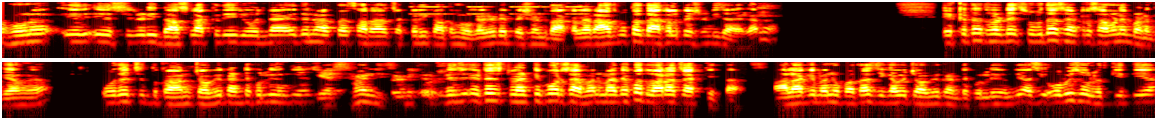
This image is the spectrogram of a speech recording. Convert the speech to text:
ਹੁਣ ਇਹ, ਇਸ ਜਿਹੜੀ 10 ਲੱਖ ਦੀ ਯੋਜਨਾ, ਇਹਦੇ ਨਾਲ ਤਾਂ ਸਾਰਾ ਚੱਕਰ ਹੀ ਖਤਮ ਹੋ ਗਿਆ, ਜਿਹੜੇ ਪੇਸ਼ੈਂਟ ਦਾਖਲ ਹੈ ਰਾਤ ਨੂੰ ਤਾਂ ਦਾਖਲ ਪੇਸ਼ੈਂਟ ਹੀ ਜਾਏਗਾ ਨਾ। ਇੱਕ ਤਾਂ ਤੁਹਾਡੇ ਸੁਵਿਧਾ ਸੈਂਟਰ ਸਾਹਮਣੇ ਬਣ ਗਿਆ ਹੋਇਆ। ਉਹਦੇ ਚ ਦੁਕਾਨ 24 ਘੰਟੇ ਖੁੱਲੀ ਹੁੰਦੀ ਹੈ ਯੈਸ ਹਾਂਜੀ। ਇਟ ਇਜ਼ 24/7 ਮੈਂ ਦੇਖੋ ਦੁਬਾਰਾ ਚੈੱਕ ਕੀਤਾ। ਹਾਲਾਂਕਿ ਮੈਨੂੰ ਪਤਾ ਸੀਗਾ ਵੀ 24 ਘੰਟੇ ਖੁੱਲੀ ਹੁੰਦੀ ਹੈ। ਅਸੀਂ ਉਹ ਵੀ ਸਹੂਲਤ ਕੀਤੀ ਆ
